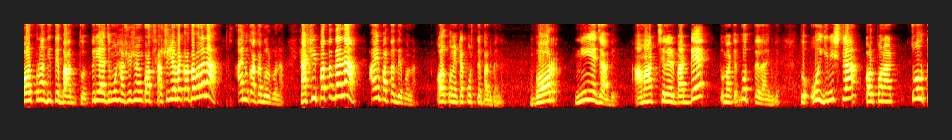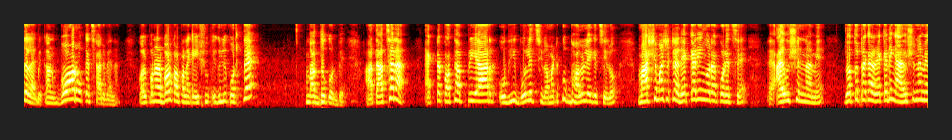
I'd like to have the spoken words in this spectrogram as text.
কল্পনা দিতে বাধ্য। প্রিয়া যেমন শাশুড়ির সঙ্গে কথা শাশুড়ি আমার কথা বলে না, আমি কথা বলব না। শাশুড়ি পাতা দেয় না, আমি পাত্তা দেবো না। কল্পনা এটা করতে পারবে না। বর নিয়ে যাবে। আমার ছেলের বার্থডে তোমাকে করতে লাগবে। তো ওই জিনিসটা কল্পনা চলতে লাগবে, কারণ বর ওকে ছাড়বে না। কল্পনার বর কল্পনাকে এই এগুলি করতে বাধ্য করবে। আর তাছাড়া একটা কথা প্রিয়ার অভি বলেছিল, আমার খুব ভালো লেগেছিল। মাসে মাসে একটা রেকারিং ওরা করেছে, আয়ুষের নামে। যত টাকা রেকারিং আয়ুষের নামে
